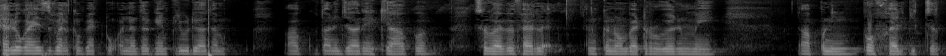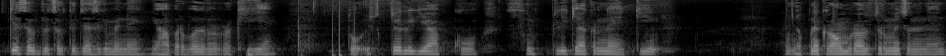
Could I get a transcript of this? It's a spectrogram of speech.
Hello guys welcome back to another game play video आज हम आपको बताने जा रहे हैं कि आप survivor file no battle royale में अपनी प्रोफ़ाइल पिक्चर कैसे बदल सकते हैं, जैसे कि मैंने यहाँ पर बदल रखी है। तो इसके लिए आपको सिंपली क्या करना है कि अपने क्रोम ब्राउज़र में चलना है।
